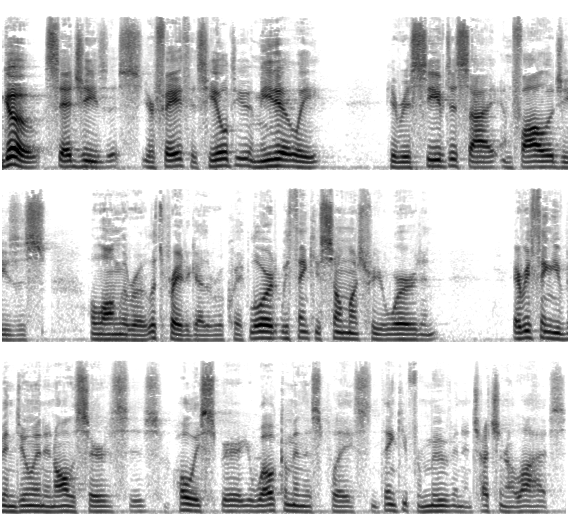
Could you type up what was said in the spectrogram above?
Go, said Jesus. Your faith has healed you. Immediately, he received his sight and followed Jesus along the road. Let's pray together, real quick. Lord, we thank you so much for your word and everything you've been doing in all the services. Holy Spirit, you're welcome in this place. And thank you for moving and touching our lives.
